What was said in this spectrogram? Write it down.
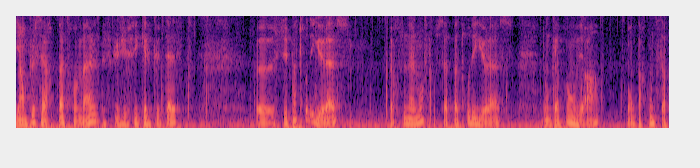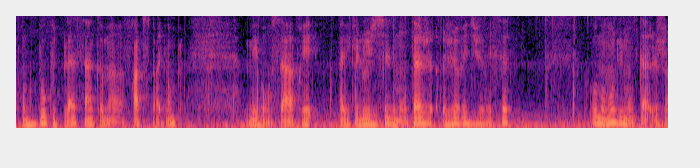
Et en plus, ça a l'air pas trop mal, puisque j'ai fait quelques tests. Euh, c'est pas trop dégueulasse. Personnellement, je trouve ça pas trop dégueulasse. Donc après, on verra. Bon, par contre, ça prend beaucoup de place, hein, comme un Fraps par exemple. Mais bon, ça après, avec le logiciel de montage, je réduirai ça au moment du montage.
